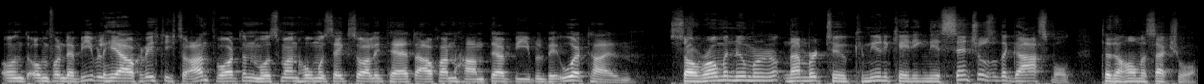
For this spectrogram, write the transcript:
Und um von der Bibel her auch richtig zu antworten, muss man Homosexualität auch anhand der Bibel beurteilen. So, Roman numeral number two, communicating the essentials of the gospel to the homosexual.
